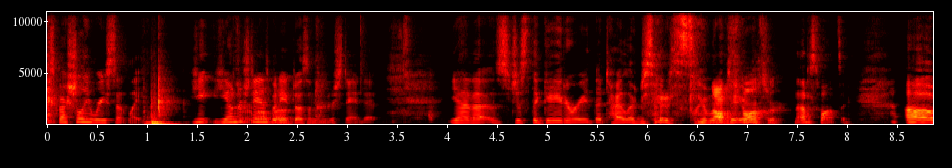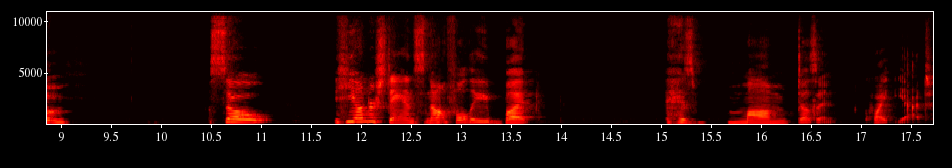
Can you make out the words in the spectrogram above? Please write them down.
especially recently. He he understands, but he doesn't understand it. Yeah, that was just the Gatorade that Tyler decided to slam Not on the table. Not a sponsor. Not a sponsor. Um. So he understands, not fully, but his mom doesn't quite yet.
